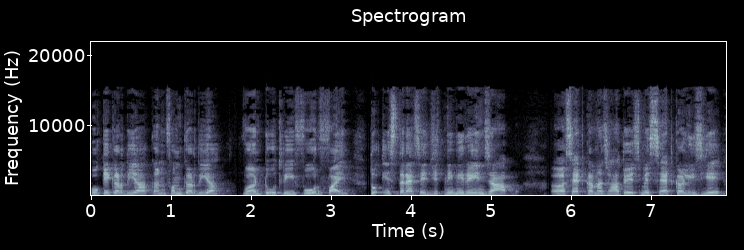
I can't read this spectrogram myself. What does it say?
okay कर दिया। कंफर्म कर दिया। One, two, three, four, five. तो इस तरह से जितनी भी रेंज आप सेट करना चाहते हो, इसमें सेट कर लीजिए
